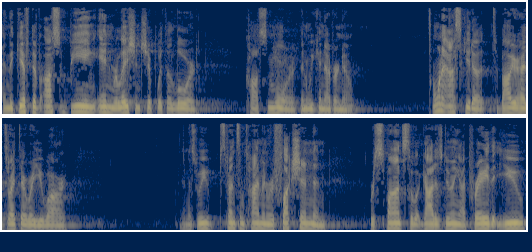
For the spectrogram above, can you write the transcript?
And the gift of us being in relationship with the Lord costs more than we can ever know. I want to ask you to, to bow your heads right there where you are. And as we spend some time in reflection and response to what God is doing, I pray that you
